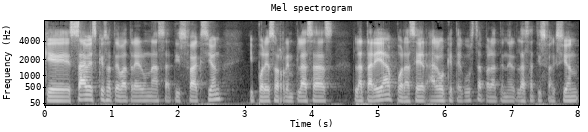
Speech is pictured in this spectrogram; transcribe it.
que sabes que eso te va a traer una satisfacción y por eso reemplazas la tarea por hacer algo que te gusta para tener la satisfacción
